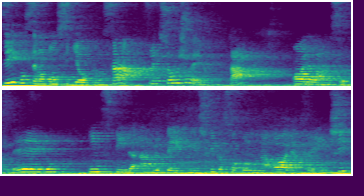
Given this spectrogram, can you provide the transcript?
Se você não conseguir alcançar, flexiona o joelho, tá? Olha lá no seu joelho, inspira, abre o peito, retifica sua coluna, olha à frente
